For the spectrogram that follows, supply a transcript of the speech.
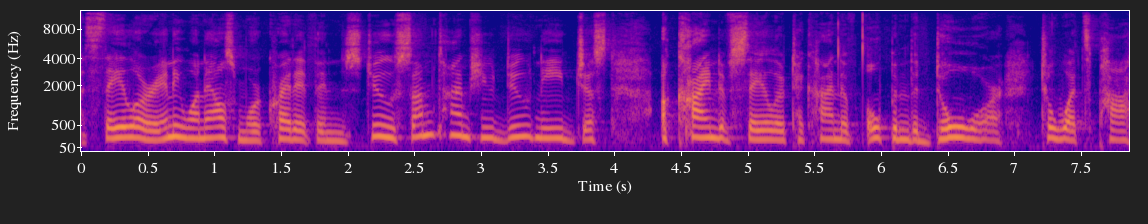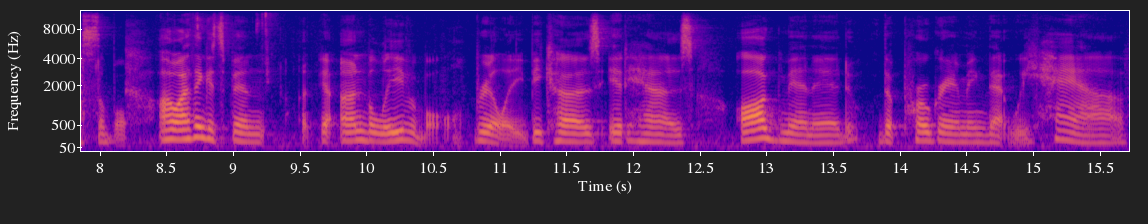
Saylor or anyone else more credit than is due, sometimes you do need just a kind of Saylor to kind of open the door to what's possible. Oh, I think it's been uh, unbelievable, really, because it has augmented the programming that we have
